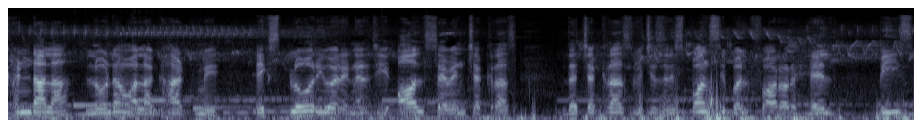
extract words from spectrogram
खंडाला, लोनावाला घाट में. Explore your energy all seven chakras the chakras which is responsible for our health peace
